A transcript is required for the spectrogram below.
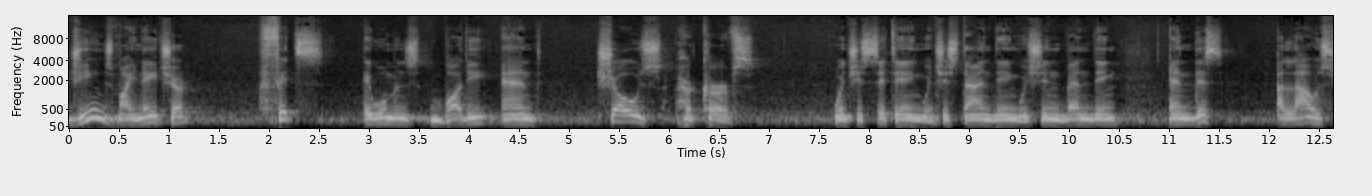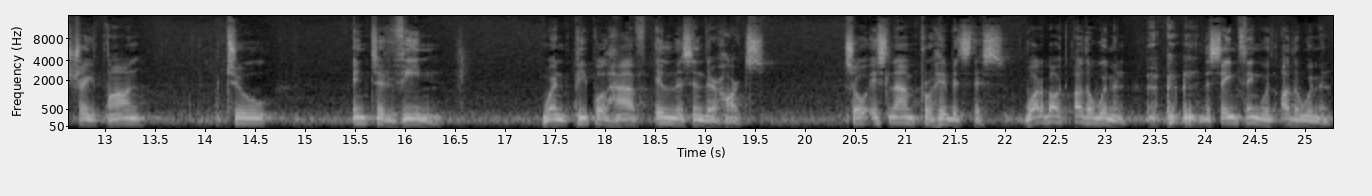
jeans by nature fits a woman's body and shows her curves when she's sitting, when she's standing, when she's bending. And this allows shaitan to intervene when people have illness in their hearts. So Islam prohibits this. What about other women? the same thing with other women.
